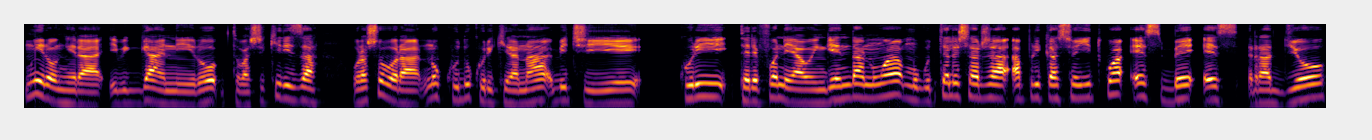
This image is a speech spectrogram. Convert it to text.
mwironkera ibiganiro tubashikiriza. Urashobora no kudukurikirana biciye kuri telefone yawe ngendanwa mu gutelesharja application yitwa sbs radio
